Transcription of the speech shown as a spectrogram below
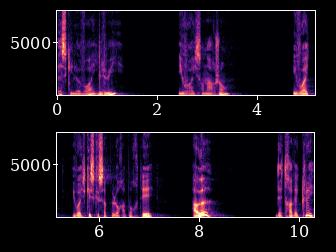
est-ce qu'ils le voient, lui? Ils voient son argent? Ils voient, ils voient qu'est-ce que ça peut leur apporter? À eux? D'être avec lui.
